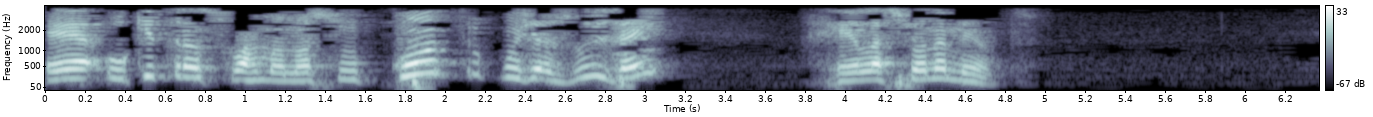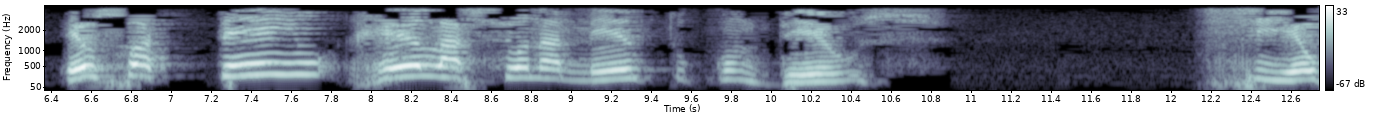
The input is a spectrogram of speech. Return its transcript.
é o que transforma nosso encontro com Jesus em relacionamento. Eu só tenho relacionamento com Deus se eu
